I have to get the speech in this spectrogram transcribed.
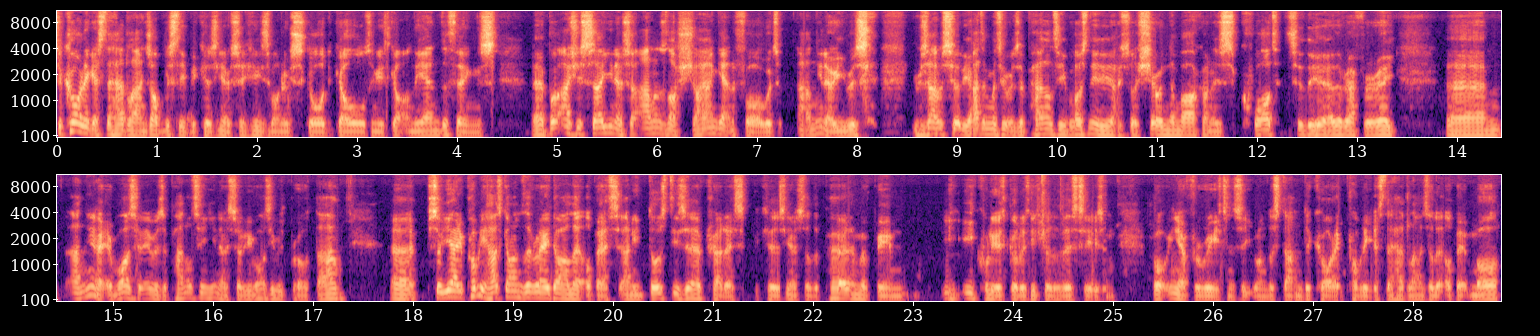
Doucouré gets the headlines obviously because you know so he's the one who scored goals and he's got on the end of things. Uh, but as you say, you know, so Alan's not shy on getting forward, and you know he was he was absolutely adamant it was a penalty, wasn't he? So showing the mark on his quad to the uh, the referee. Um, and you know, it was it was a penalty, you know, so he was he was brought down. Uh, so yeah, he probably has gone under the radar a little bit, and he does deserve credit because you know, so the pair have been equally as good as each other this season, but you know, for reasons that you understand, Doucouré probably gets the headlines a little bit more.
